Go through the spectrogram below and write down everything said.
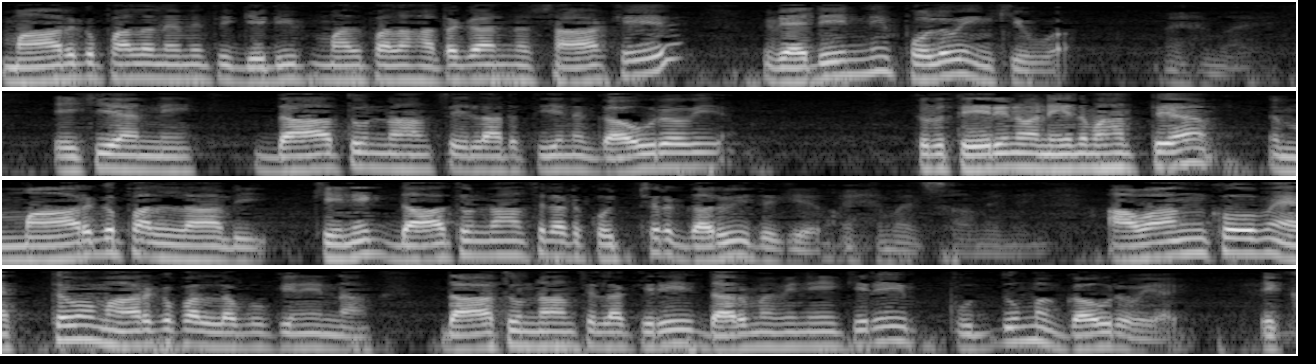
මාර්ගඵල නැමැති ගෙඩි මල්ඵල හටගන්න ශාකයේ වැඩෙන්නේ පොළොවෙන් කිව්වා. එහෙමයි. ඒ කියන්නේ ධාතුන් වහන්සේලාට තියෙන ගෞරවය. ඒතර තේරෙනව නේද මහත්තයා? මාර්ගඵලලාභී කෙනෙක් ධාතුන් වහන්සේලාට කොච්චර ගරුයිද කියලා. එහෙමයි ස්වාමීනි. අවංකවම ඇත්තම මාර්ගඵල ලැබු කෙනෙක් නම් ධාතුන් වහන්සේලා කෙරෙහි ධර්ම විනය කෙරෙහි පුදුම ගෞරවයයි. එක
